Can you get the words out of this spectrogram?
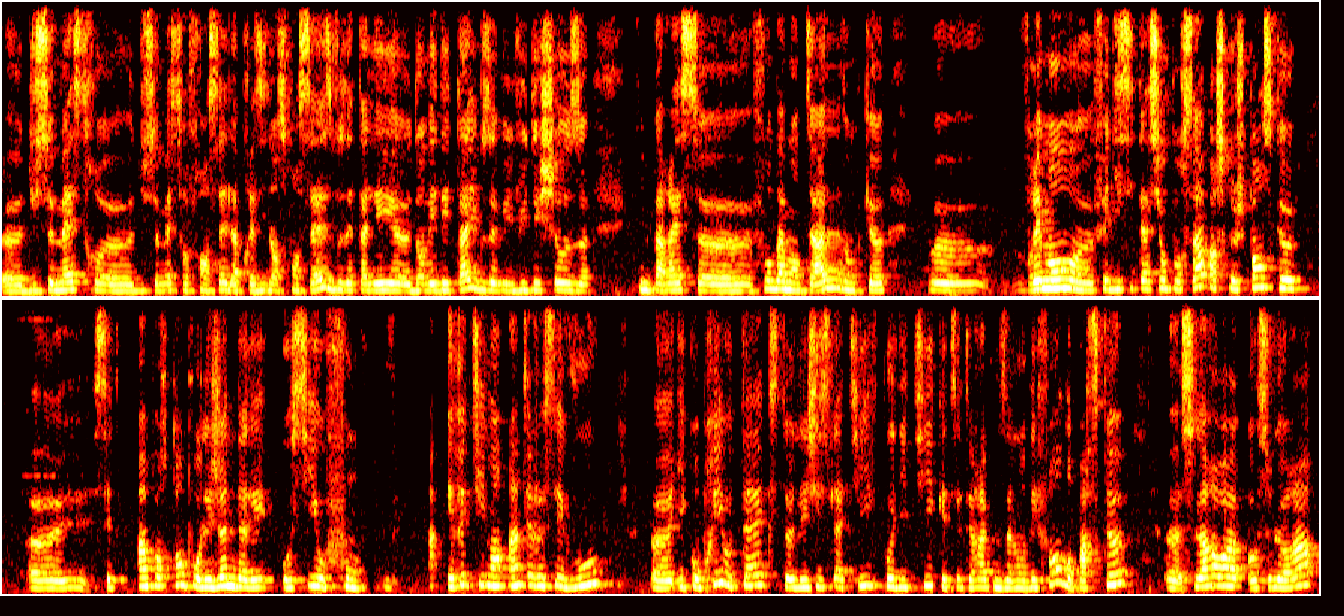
du semestre du semestre français de la présidence française. Vous êtes allé dans les détails, vous avez vu des choses qui me paraissent fondamentales. Donc euh, vraiment euh, félicitations pour ça, parce que je pense que euh, c'est important pour les jeunes d'aller aussi au fond. Effectivement, intéressez-vous, y compris aux textes législatifs, politiques, etc., que nous allons défendre, parce que cela aura, cela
